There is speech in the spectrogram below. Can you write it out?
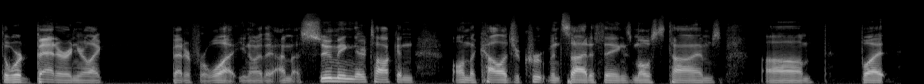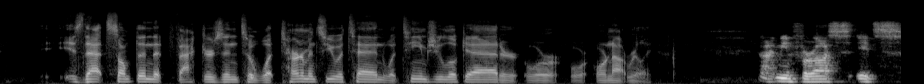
the word better and you're like, better for what? You know, they, I'm assuming they're talking on the college recruitment side of things most times. Um, but is that something that factors into what tournaments you attend, what teams you look at, or or or, or not really? I mean, for us, it's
